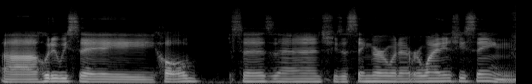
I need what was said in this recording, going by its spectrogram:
uh who did we say? Hope says that she's a singer or whatever why didn't she sing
